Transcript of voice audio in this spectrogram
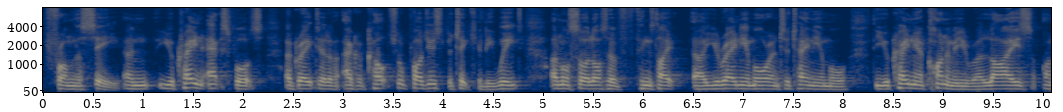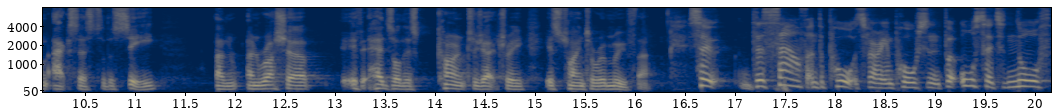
from the sea. And Ukraine exports a great deal of agricultural produce, particularly wheat, and also a lot of things like uh, uranium ore and titanium ore. The Ukrainian economy relies on access to the sea, and, and Russia if it heads on this current trajectory, is trying to remove that. So the south and the ports very important, but also to the north,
